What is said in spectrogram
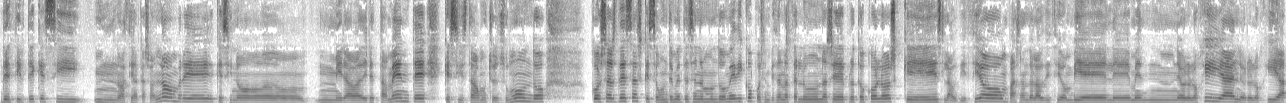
decirte que si no hacía caso al nombre, que si no miraba directamente, que si estaba mucho en su mundo. Cosas de esas que según te metes en el mundo médico, pues empiezan a hacerle una serie de protocolos que es la audición, pasando la audición bien, neurología, en neurología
